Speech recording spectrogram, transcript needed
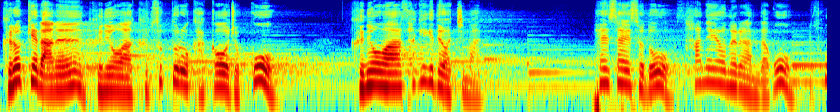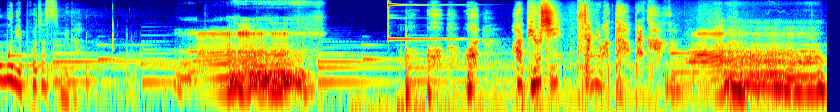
그렇게 나는 그녀와 급속도로 가까워졌고 그녀와 사귀게 되었지만 회사에서도 사내 연애를 한다고 소문이 퍼졌습니다. 음, 어, 어, 어, 아 미호 씨 부장님 왔다. 빨리 가. 가.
